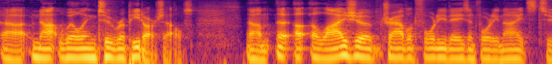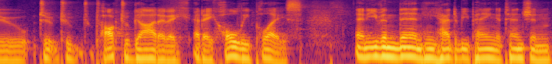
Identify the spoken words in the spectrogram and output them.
uh, not willing to repeat ourselves. Um, Elijah traveled 40 days and 40 nights to, to, to, to talk to God at a, at a holy place. And even then, he had to be paying attention.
